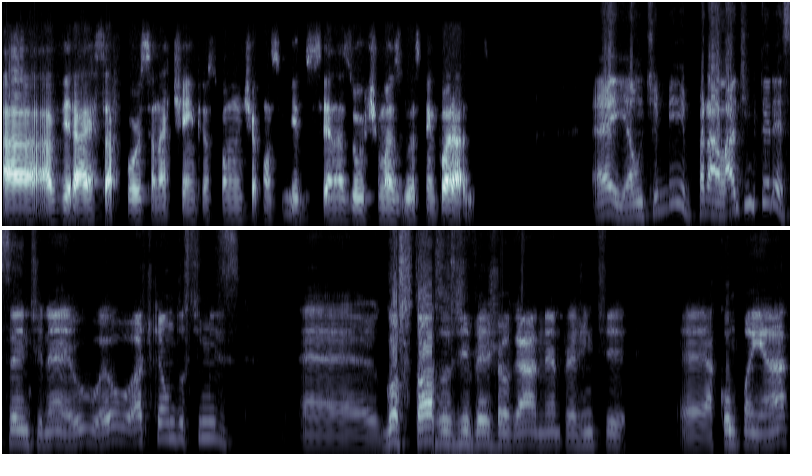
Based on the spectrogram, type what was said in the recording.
a, a virar essa força na Champions, como não tinha conseguido ser nas últimas duas temporadas. É, e é um time para lá de interessante, né? Eu, eu acho que é um dos times é, gostosos de ver jogar, né? Para a gente é, acompanhar.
